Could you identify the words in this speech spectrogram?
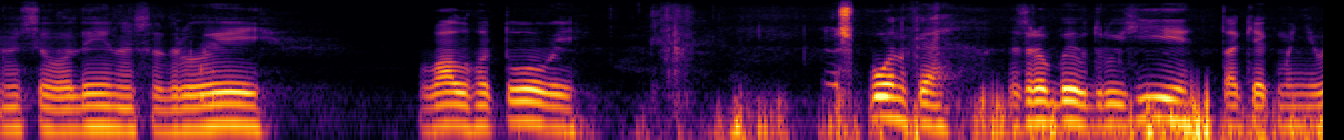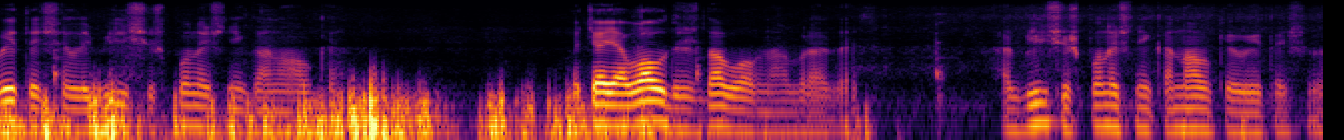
Ось один, ось другий. Вал готовий. Шпонки зробив другі, так як мені витащили більші шпоночні канавки. Хоча я вал давав на образець. А більші шпоночні канавки витащили,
